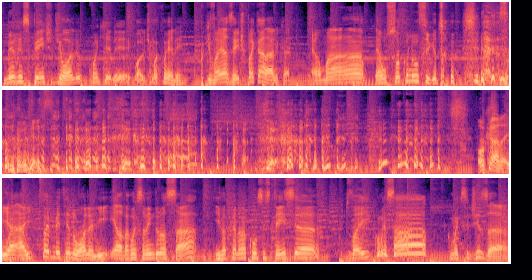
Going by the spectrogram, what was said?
meio recipiente de óleo com aquele óleo de maconha ali. Porque vai azeite pra caralho, cara. É uma. É um soco no fígado. Essa maionese. Ó, cara, e aí tu vai metendo óleo ali e ela vai começando a engrossar e vai ficar numa consistência que tu vai começar, como é que se diz, a,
